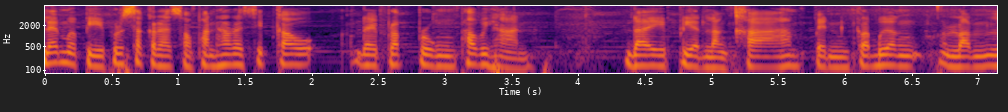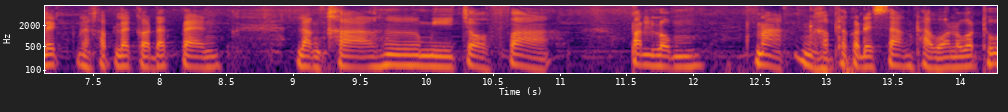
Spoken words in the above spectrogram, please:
และเมื่อปีพุทธศักราช 2519 ได้ปรับปรุงพระวิหาร ได้เปลี่ยนหลังคาเป็นกระเบื้องลอนเล็กนะครับ และก็ดัดแปลงหลังคาให้มีจอฟ้า ปั้นลมหนาคนะครับ แล้วก็ได้สร้างถาวรวัตถุ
